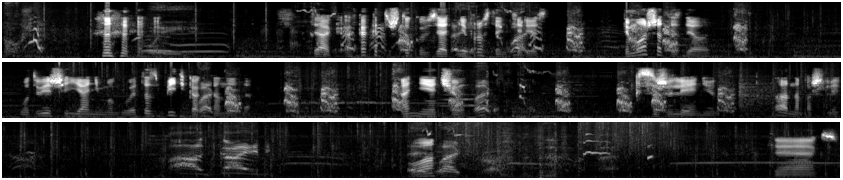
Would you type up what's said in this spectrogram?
Bon. oui. Так, а как эту штуку взять? Мне просто интересно. Ты можешь это сделать? Вот видишь, и я не могу. Это сбить как-то надо. А нечем, к сожалению. Ладно, пошли. О. Такс.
